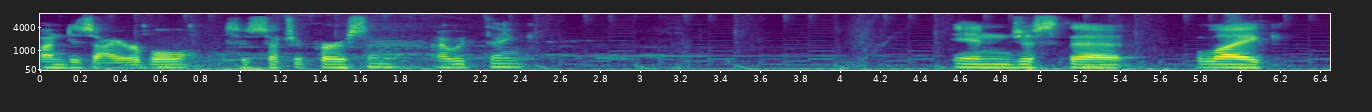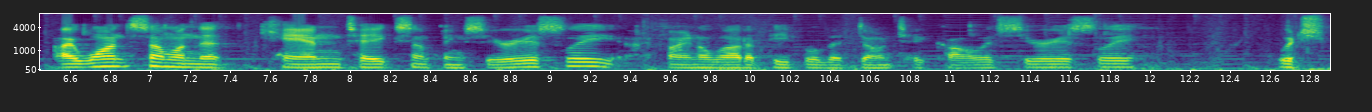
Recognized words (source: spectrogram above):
undesirable to such a person, I would think. In just that, like, I want someone that can take something seriously. I find a lot of people that don't take college seriously, which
